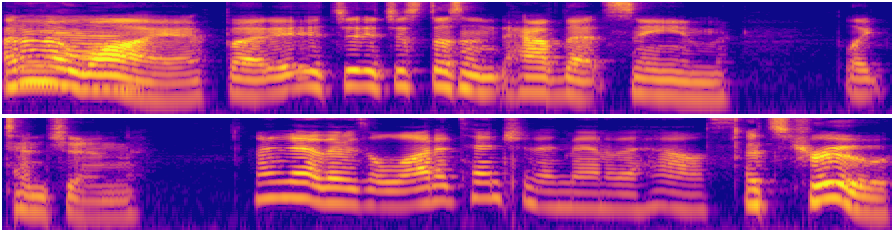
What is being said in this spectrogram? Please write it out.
I don't yeah. know why, but it, it, it just doesn't have that same like tension. I know. There was a lot of tension in Man of the House. It's true,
